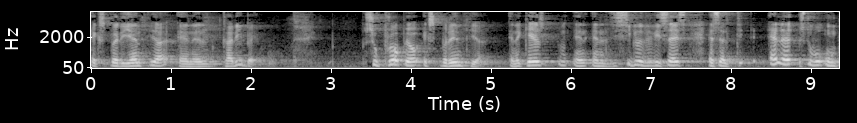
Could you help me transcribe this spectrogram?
experiencia en el Caribe. Su propia experiencia en, el siglo XVI es el, él estuvo un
